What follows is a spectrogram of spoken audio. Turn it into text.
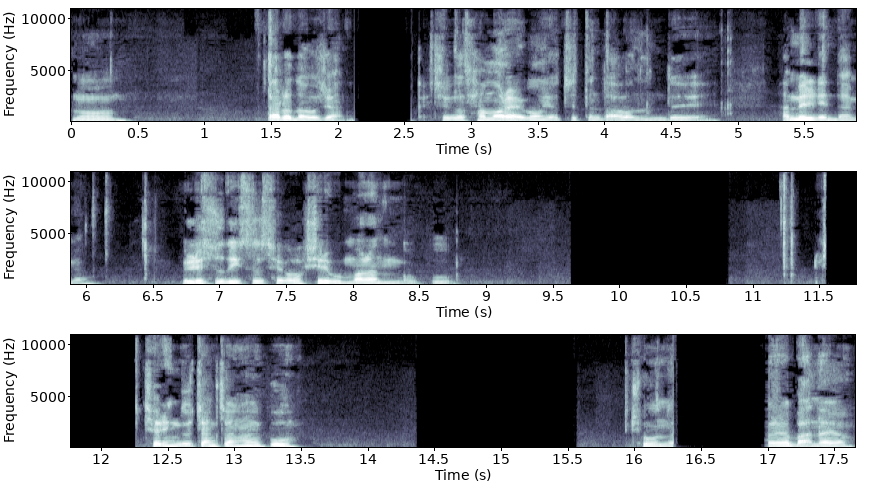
뭐 따로 나오지 않을까. 제가 3월 앨범이 어쨌든 나오는데 안 밀린다면 밀릴 수도 있어서 제가 확실히 못 말하는 거고 피처링도 짱짱하고 좋은 노래가 많아요.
